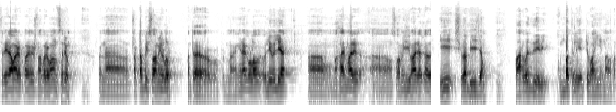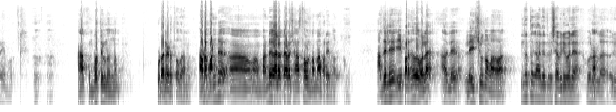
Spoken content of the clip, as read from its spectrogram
ശ്രീരാമകൃഷ്ണ പരമഹംസരും പിന്നെ ചട്ടമ്പി സ്വാമികളും മറ്റേ പിന്നെ ഇങ്ങനെയൊക്കെയുള്ള വലിയ വലിയ മഹാന്മാർ സ്വാമിജിമാരൊക്കെ ഈ ശിവബീജം പാർവതി ദേവി കുംഭത്തിൽ ഏറ്റുവാങ്ങിയെന്നാണ് പറയുന്നത്. ആ കുംഭത്തിൽ നിന്നും ഉടലെടുത്തതാണ്. അവിടെ പണ്ട് പണ്ട് കാലത്തെ അവിടെ ശാസ്ത്രം ഉണ്ടെന്നാണ് പറയുന്നത്. അതിൽ ഈ പറഞ്ഞതുപോലെ അതിൽ ലയിച്ചു എന്നുള്ളതാണ് ഇന്നത്തെ കാലത്ത് ശബരിമല പോലുള്ള ഒരു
